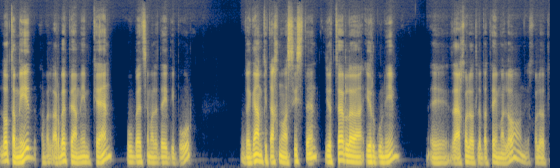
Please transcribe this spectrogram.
לא תמיד, אבל הרבה פעמים כן, הוא בעצם על ידי דיבור. וגם פיתחנו אסיסטנט יותר לארגונים, אה, זה יכול להיות לבתי מלון, יכול להיות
